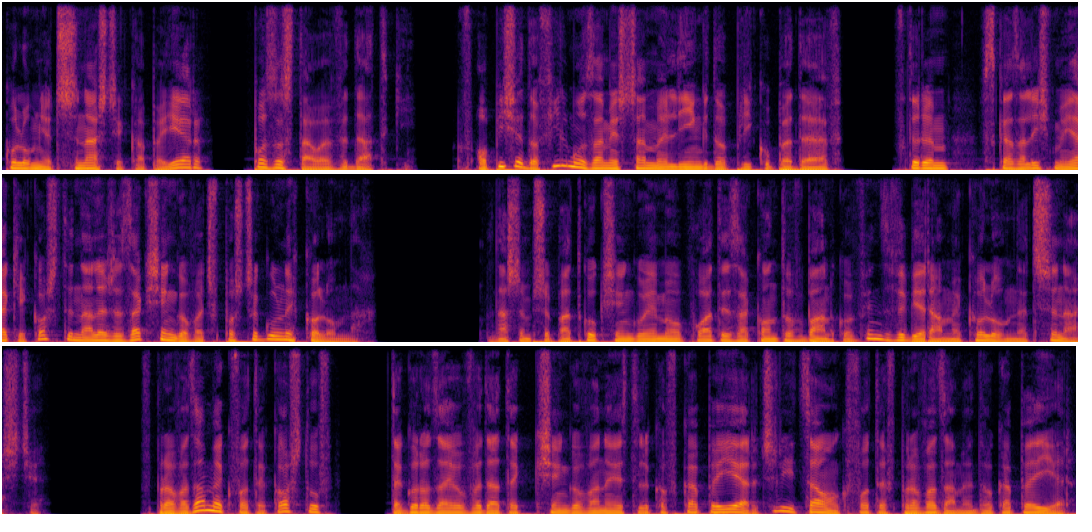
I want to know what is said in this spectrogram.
kolumnie 13 KPIR pozostałe wydatki. W opisie do filmu zamieszczamy link do pliku PDF, w którym wskazaliśmy, jakie koszty należy zaksięgować w poszczególnych kolumnach. W naszym przypadku księgujemy opłaty za konto w banku, więc wybieramy kolumnę 13. Wprowadzamy kwotę kosztów tego rodzaju wydatek księgowany jest tylko w KPIR, czyli całą kwotę wprowadzamy do KPIR.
